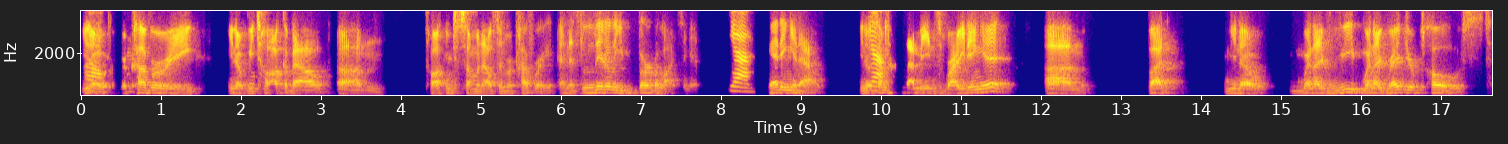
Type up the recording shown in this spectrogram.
you know, oh. recovery, you know, we talk about um talking to someone else in recovery and it's literally verbalizing it. Yeah. Getting it out. You know, yeah. sometimes that means writing it. Um, but you know, when I read when I read your post,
